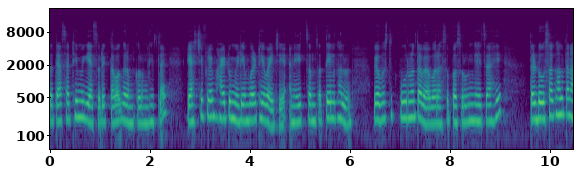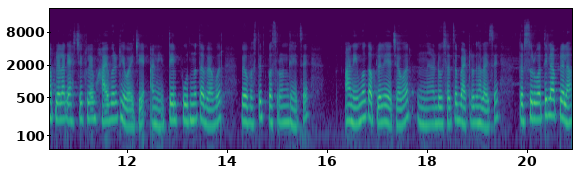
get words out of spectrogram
तर त्यासाठी मी गॅसवर एक तवा गरम करून घेतला आहे गॅसची फ्लेम हाय टू मिडियमवर ठेवायची आणि एक चमचा तेल घालून व्यवस्थित पूर्ण तव्यावर असं पसरवून घ्यायचं आहे. तर डोसा घालताना आपल्याला गॅसची फ्लेम हायवर ठेवायची आणि तेल पूर्ण तव्यावर व्यवस्थित पसरवून घ्यायचं आहे आणि मग आपल्याला याच्यावर डोसाचं बॅटर घालायचं आहे तर सुरुवातीला आपल्याला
